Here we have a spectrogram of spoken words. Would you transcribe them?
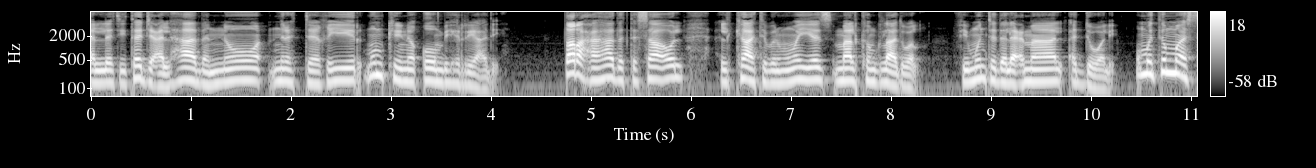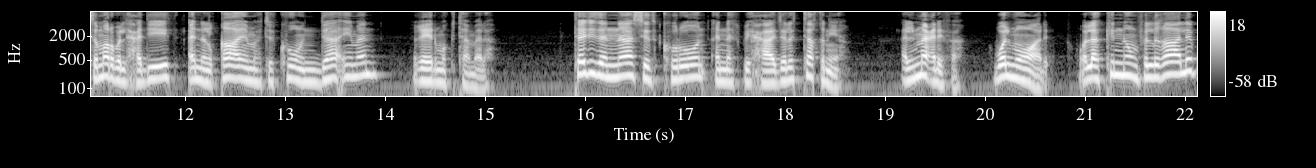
التي تجعل هذا النوع من التغيير ممكن يقوم به الريادي؟ طرح هذا التساؤل الكاتب المميز مالكوم جلادويل في منتدى الأعمال الدولي. ومن ثم أستمر بالحديث أن القائمة تكون دائما غير مكتملة. تجد الناس يذكرون أنك بحاجة للتقنية المعرفة والموارد ولكنهم في الغالب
